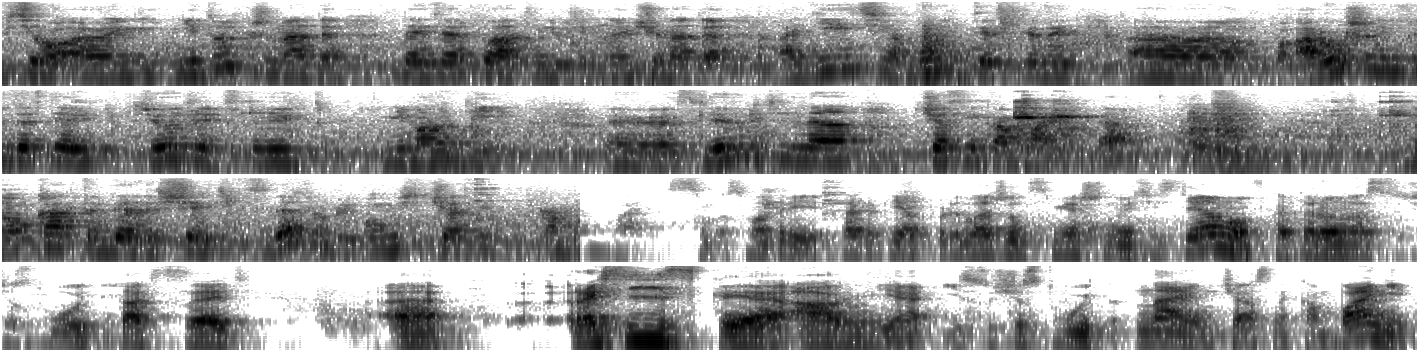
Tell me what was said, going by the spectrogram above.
Все, не только же надо дать зарплаты людям, но еще надо одеть, обуть, так сказать, э, оружие им предоставить. Все это стоит немалых денег. Э, Следовательно, частные компании, да? Но как тогда защищать государство при помощи частных компаний? Смотри, так как я предложил смешанную систему, в которой у нас существует, так сказать, э, российская армия и существует найм частных компаний,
